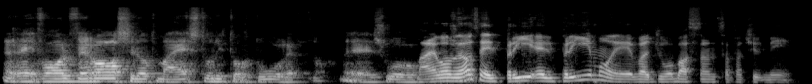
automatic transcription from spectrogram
Revolver Ocelot, maestro di torture. No, è il suo... Ma Revolver Ocelot è il, pri- è il primo e va giù abbastanza facilmente.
